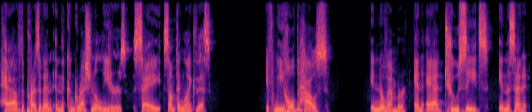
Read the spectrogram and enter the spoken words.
have the president and the congressional leaders say something like this If we hold the House in November and add two seats in the Senate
